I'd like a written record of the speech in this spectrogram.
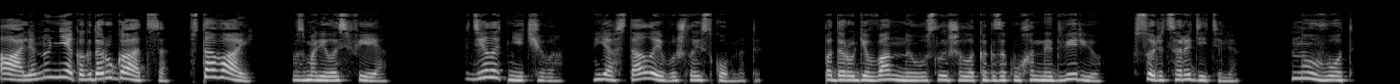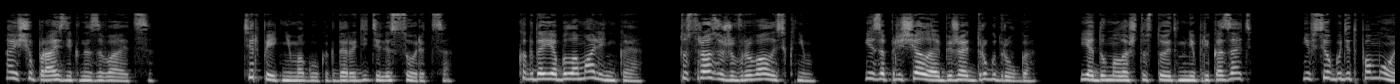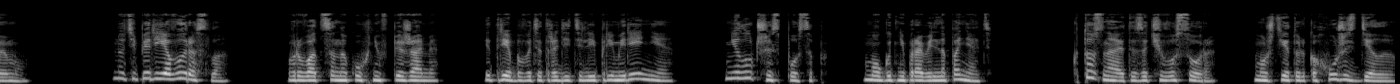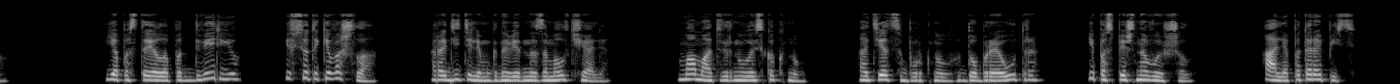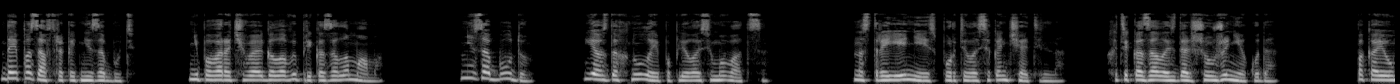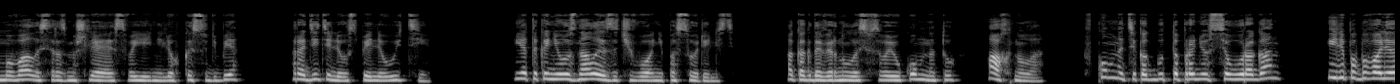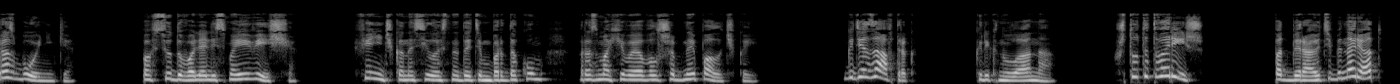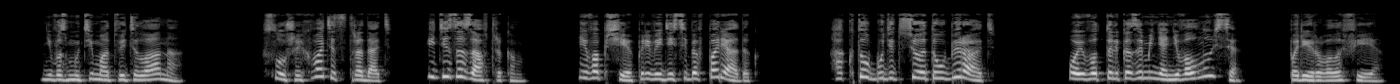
Аля, ну некогда ругаться. Вставай, взмолилась фея. Сделать нечего. Я встала и вышла из комнаты. По дороге в ванную услышала, как за кухонной дверью ссорятся родители. Ну вот, а еще праздник называется. Терпеть не могу, когда родители ссорятся. Когда я была маленькая, то сразу же врывалась к ним и запрещала обижать друг друга. Я думала, что стоит мне приказать, и все будет по-моему. Но теперь я выросла. Врываться на кухню в пижаме и требовать от родителей примирения — не лучший способ. Могут неправильно понять. Кто знает, из-за чего ссора. Может, я только хуже сделаю. Я постояла под дверью и все-таки вошла. Родители мгновенно замолчали. Мама отвернулась к окну. Отец буркнул «доброе утро» и поспешно вышел. «Аля, поторопись. Да и позавтракать не забудь». Не поворачивая головы, приказала мама. «Не забуду». Я вздохнула и поплелась умываться. Настроение испортилось окончательно, хотя казалось, дальше уже некуда. Пока я умывалась, размышляя о своей нелегкой судьбе, родители успели уйти. Я так и не узнала, из-за чего они поссорились. А когда вернулась в свою комнату, ахнула. В комнате как будто пронесся ураган, или побывали разбойники? Повсюду валялись мои вещи. Фенечка носилась над этим бардаком, размахивая волшебной палочкой. «Где завтрак?» — крикнула она. «Что ты творишь?» «Подбираю тебе наряд», — невозмутимо ответила она. «Слушай, хватит страдать. Иди за завтраком. И вообще, приведи себя в порядок. А кто будет все это убирать?» «Ой, вот только за меня не волнуйся», — парировала фея.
